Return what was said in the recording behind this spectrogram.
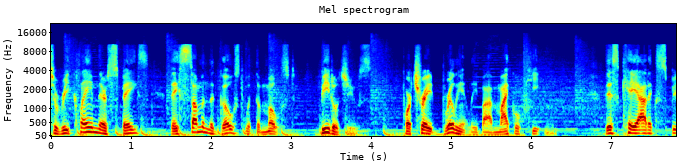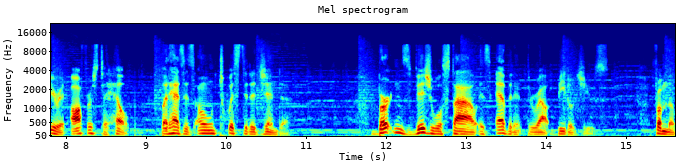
To reclaim their space, they summon the ghost with the most, Beetlejuice, portrayed brilliantly by Michael Keaton. This chaotic spirit offers to help, but has his own twisted agenda. Burton's visual style is evident throughout Beetlejuice. From the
